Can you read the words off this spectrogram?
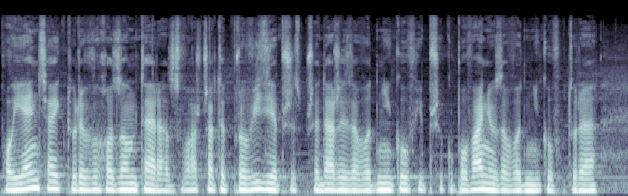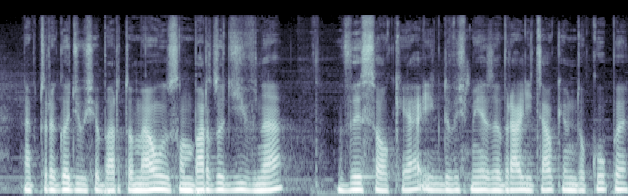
pojęcia i które wychodzą teraz, zwłaszcza te prowizje przy sprzedaży zawodników i przy kupowaniu zawodników, które, na które godził się Bartomeu, są bardzo dziwne, wysokie i gdybyśmy je zebrali całkiem do kupy,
